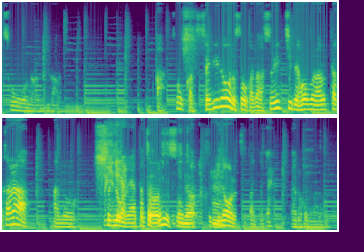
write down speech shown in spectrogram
そうなんだ。あ、そうか、セギノールそうかな、スイッチでホームラン打ったから、あの、杉谷がやった時に、そそううか杉野、杉ノールって言ったんだね。なるほど、なるほど。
